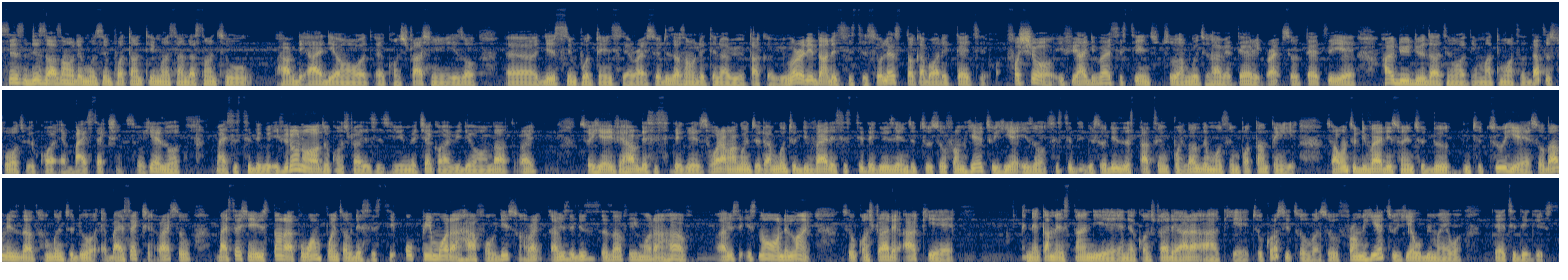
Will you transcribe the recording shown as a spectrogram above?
since these are some of the most important things must understand to have the idea on what a construction is of uh, these simple things here, right? So these are some of the things that we will tackle. We've already done the 60, so let's talk about the 30. For sure, if I divide 60 into 2, I'm going to have a 30, right? So 30 here, how do you do that in what? In mathematics, that is what we call a bisection. So here's what my 60 degree. If you don't know how to construct this, you may check our video on that, right? So here, if you have the 60 degrees, what am I going to do? I'm going to divide the 60 degrees into two. So from here to here is what 60 degrees. So this is the starting point. That's the most important thing here. So I want to divide this one into do into two here. So that means that I'm going to do a bisection, right? So bisection, you stand at one point of the 60, open more than half of this one, right? Obviously, this is exactly more than half. Obviously, it's not on the line. So construct the arc here and then come and stand here and then construct the other arc here to cross it over. So from here to here will be my 30 degrees.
